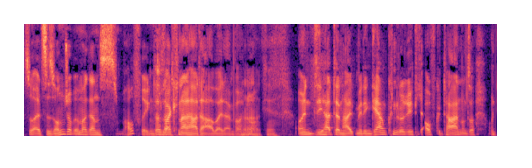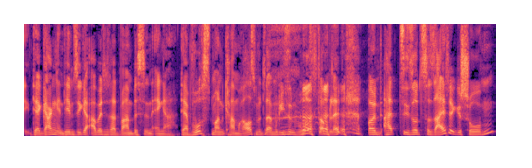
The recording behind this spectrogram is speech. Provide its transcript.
so als Saisonjob immer ganz aufregend. Das war vielleicht. knallharte Arbeit einfach Ja, nur. okay. Und sie hat dann halt mir den Germknödel richtig aufgetan und so. Und der Gang, in dem sie gearbeitet hat, war ein bisschen enger. Der Wurstmann kam raus mit seinem riesen Wursttablett und hat sie so zur Seite geschoben.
